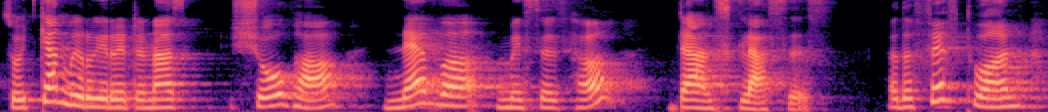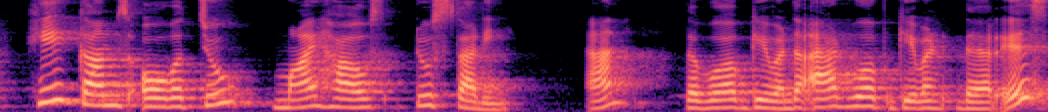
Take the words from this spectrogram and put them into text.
So it can be rewritten as Shobha never misses her dance classes. Now the fifth one, he comes over to my house to study. And the verb given, the adverb given there is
